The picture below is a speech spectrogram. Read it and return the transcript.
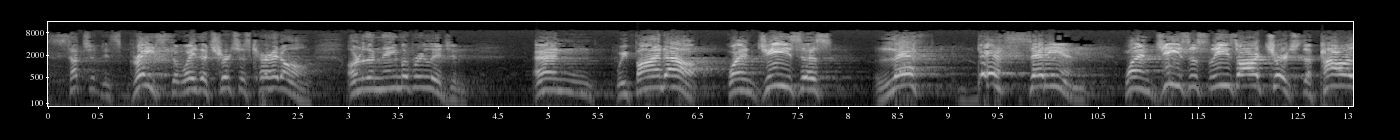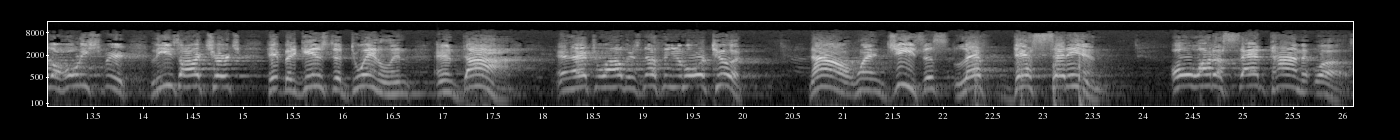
Such a disgrace the way the church is carried on under the name of religion. And we find out when Jesus left, death set in. When Jesus leaves our church, the power of the Holy Spirit leaves our church, it begins to dwindle and, and die. And after a while, there's nothing more to it. Now, when Jesus left, death set in. Oh, what a sad time it was.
